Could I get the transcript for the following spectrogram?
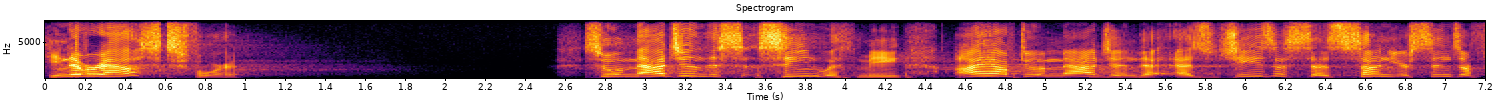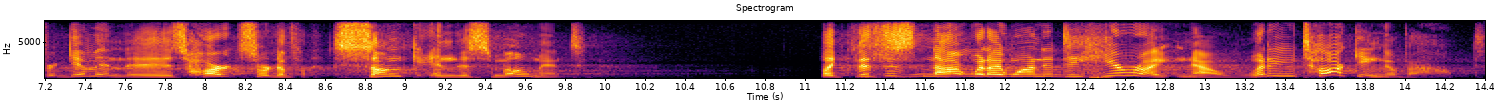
He never asks for it. So imagine this scene with me. I have to imagine that as Jesus says, Son, your sins are forgiven, his heart sort of sunk in this moment. Like, this is not what I wanted to hear right now. What are you talking about?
